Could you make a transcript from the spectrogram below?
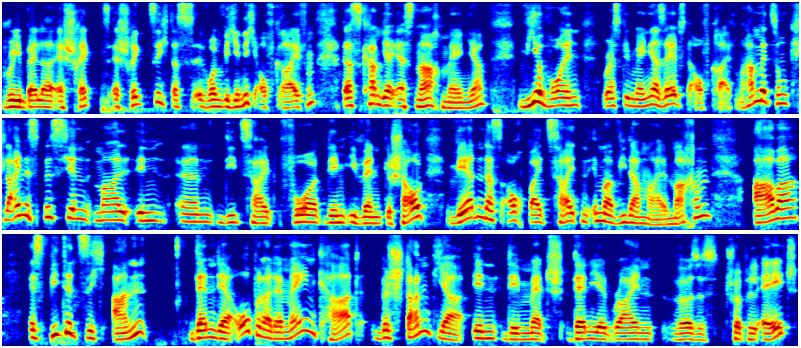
Brie Bella erschreckt, erschrickt sich. Das wollen wir hier nicht aufgreifen. Das kam ja erst nach Mania. Wir wollen WrestleMania selbst aufgreifen. Haben jetzt so ein kleines bisschen mal in ähm, die Zeit vor dem Event geschaut, werden das auch bei Zeiten immer wieder mal machen. Aber es bietet sich an, denn der Opener der Main Card bestand ja in dem Match Daniel Bryan versus Triple H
